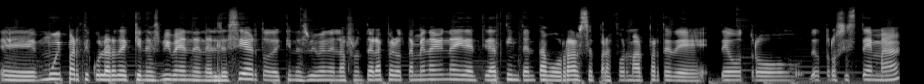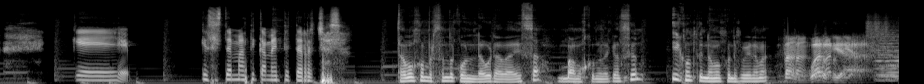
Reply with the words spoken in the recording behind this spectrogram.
eh, muy particular de quienes viven en el desierto, de quienes viven en la frontera, pero también hay una identidad que intenta borrarse para formar parte de, otro, de otro sistema que, que sistemáticamente te rechaza. Estamos conversando con Laura Baeza, vamos con una canción y continuamos con el programa Vanguardias.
